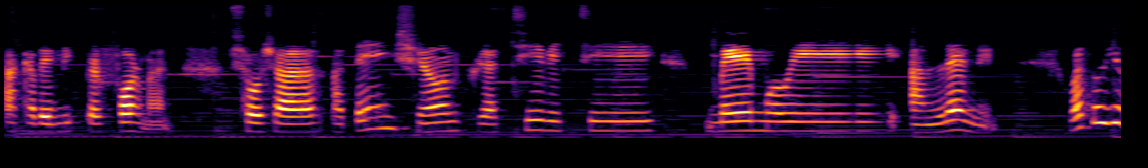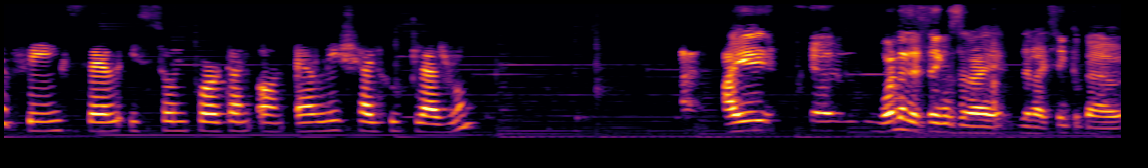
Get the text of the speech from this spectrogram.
academic performance, such as attention, creativity, memory, and learning. What do you think, SEL, is so important on early childhood classroom? I one of the things that I that I think about,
